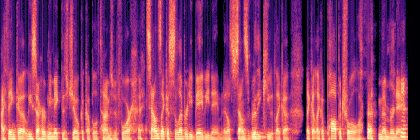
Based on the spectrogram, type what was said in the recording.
I think uh, Lisa heard me make this joke a couple of times before. It sounds like a celebrity baby name, and it also sounds really mm-hmm. cute, like a like a like a Paw Patrol member name.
